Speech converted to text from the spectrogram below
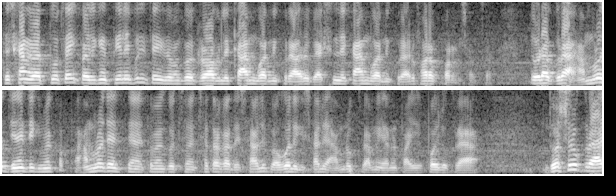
त्यस कारणले गर्दा त्यो चाहिँ कहिलेकाहीँ त्यसले पनि चाहिँ तपाईँको ड्रगले काम गर्ने कुराहरू भ्याक्सिनले काम गर्ने कुराहरू फरक पर्न सक्छ। एउटा कुरा हाम्रो जेनेटिक मेकअप हाम्रो चाहिँ तपाईँको क्षेत्रगत हिसाबले भौगोलिक हिसाबले हाम्रो कुरामा हेर्न पाइयो पहिलो कुरा। दोस्रो कुरा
